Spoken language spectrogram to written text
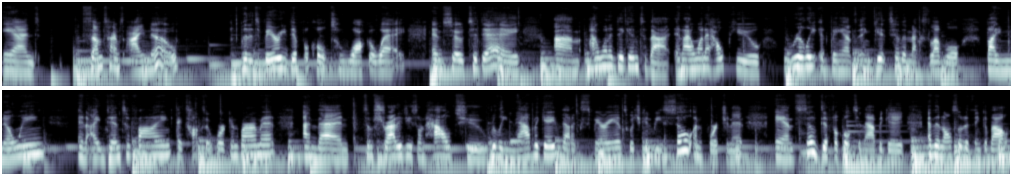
And sometimes I know that it's very difficult to walk away. And so today, um, I want to dig into that and I want to help you really advance and get to the next level by knowing and identifying a toxic work environment, and then some strategies on how to really navigate that experience, which can be so unfortunate and so difficult to navigate. And then also to think about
